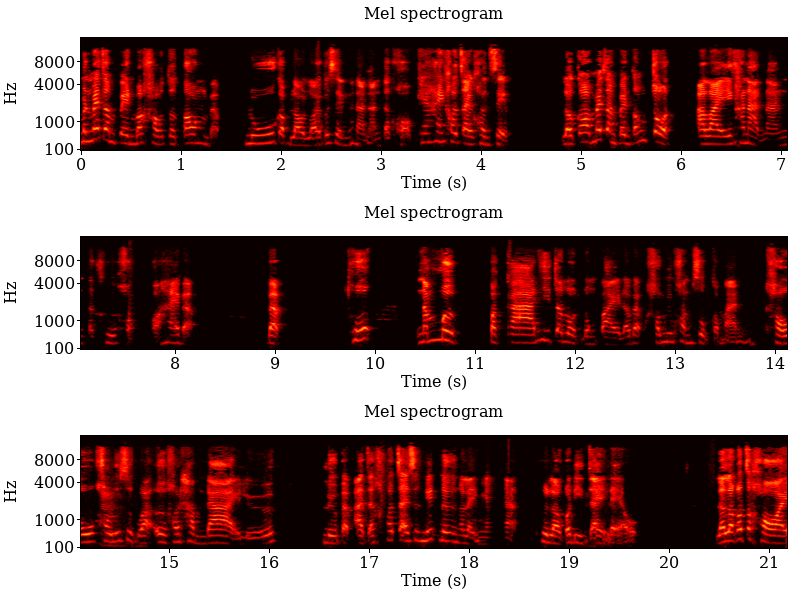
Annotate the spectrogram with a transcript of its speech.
มันไม่จำเป็นว่าเขาจะต้องแบบรู้กับเราร้อยเปอร์เซ็นขนาดนั้น แต่ขอแค่ให้เข้าใจคอนเซปต์แล้วก็ไม่จำเป็นต้องจดอะไรขนาดนั้น แต่คือขอให้แบบ แบบทุกน้ำหมึกปากกาที่จะหลดลงไป แล้วแบบเขามีความสุขกับมันเขาเขารู้สึกว่า เออเขาทำได้หรือ หรือแบบอาจจะเข้าใจสักนิดนึงอะไรเงี้ยคือเราก็ดีใจแล้ว แล้วเราก็จะคอย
